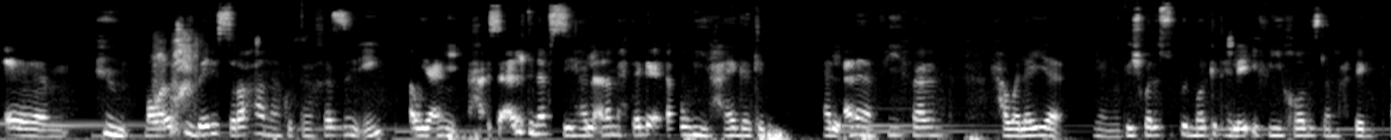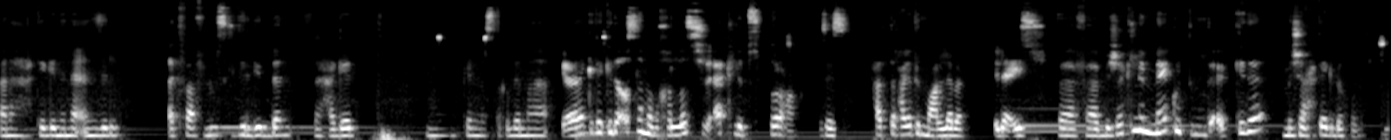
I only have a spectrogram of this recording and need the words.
ما وردش في بالي الصراحة أنا كنت هخزن إيه. أو يعني سألت نفسي هل أنا محتاجة قوي حاجة كده؟ هل أنا في فعلا حواليا يعني مفيش ولا سوبر ماركت هلاقي فيه خالص لما أحتاج. فأنا هحتاج إن أنا أنزل أدفع فلوس كتير جدا في حاجات ممكن نستخدمها. يعني أنا كده كده أصلا ما بخلصش الأكل بسرعة أساسا حتى الحاجات المعلبة العيش. فبشكل ما كنت متأكدة مش هحتاج ده خالص.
